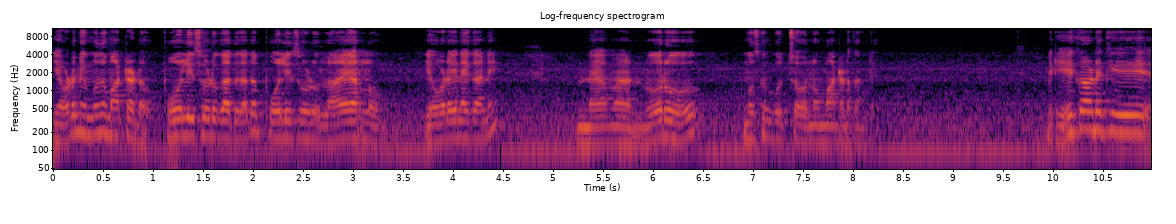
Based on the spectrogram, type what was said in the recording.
ఎవడో నీ ముందు మాట్లాడావు. పోలీసుడు కాదు కదా పోలీసుడు లాయర్లు. ఎవడైనా కానీ నోరు మూసుకొని కూర్చోవాలి నువ్వు మాట్లాడుతుంటే. మీరు ఏ కాడికి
